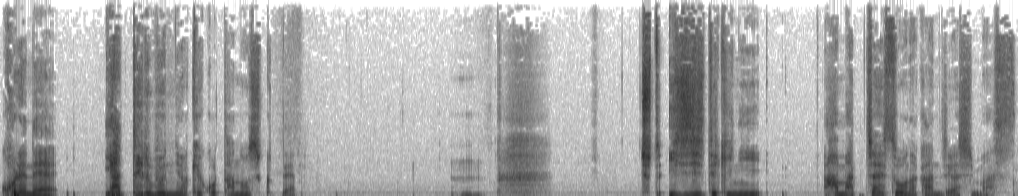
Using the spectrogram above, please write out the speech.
これねやってる分には結構楽しくて、うん、ちょっと一時的にはまっちゃいそうな感じがします。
